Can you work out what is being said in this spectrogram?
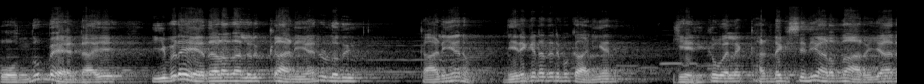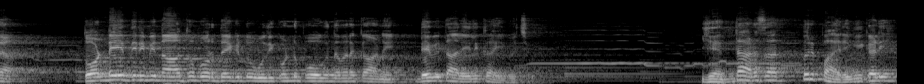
ഒന്നും വേണ്ടായേ. ഇവിടെ ഏതാണ് നല്ലൊരു കണിയാനുള്ളത്? കണിയാനോ? നിനക്കെന്നതിന് ഇപ്പൊ കണിയാൻ? എനിക്ക് വല്ല കണ്ടക്ഷനിയാണെന്ന് അറിയാനാ. തൊണ്ടയും തിരുമ്പി നാക്കും പുറത്തേക്കിട്ട് ഊതിക്കൊണ്ട് പോകുന്നവനെ കാണി ഡെവി തലയിൽ കൈവച്ചു. എന്താണ് സാർ? ഒരു പരിങ്ങിക്കളി.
